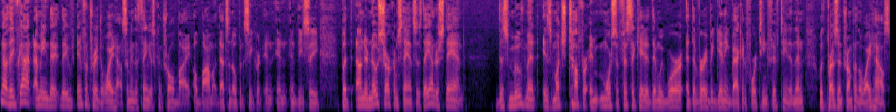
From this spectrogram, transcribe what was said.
No, they've got. I mean, they, they've infiltrated the White House. I mean, the thing is controlled by Obama. That's an open secret in, in, in D.C. But under no circumstances, they understand this movement is much tougher and more sophisticated than we were at the very beginning back in 14, 15, and then with President Trump in the White House.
